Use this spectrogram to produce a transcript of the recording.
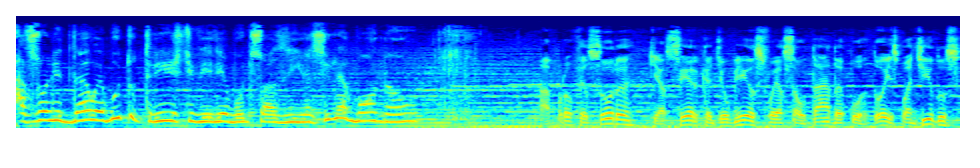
a solidão é muito triste, viver muito sozinho. Assim não é bom, não. A professora, que há cerca de um mês foi assaltada por dois bandidos,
